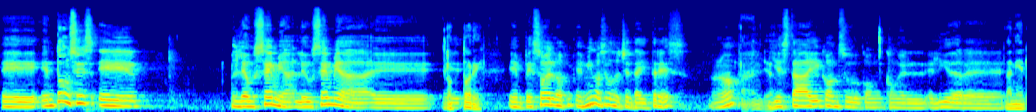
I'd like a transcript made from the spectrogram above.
Eh, entonces, eh, leucemia, leucemia eh, eh, Doctore. empezó en, los- en 1983, ¿no? Ah, y está ahí con, su, con, con el, el líder eh, Daniel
